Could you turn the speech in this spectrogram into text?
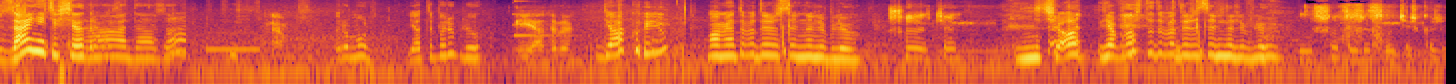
Зайняті всі одразу. Ромуль, я тебе люблю. І я тебе. Дякую. Мам, я тебе дуже сильно люблю. Що яке? Нічого, я просто тебе дуже сильно люблю. Що ти вже хочеш, кажи?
